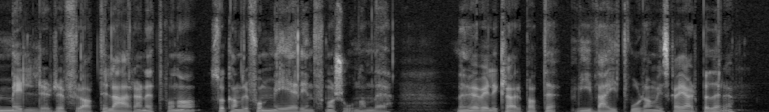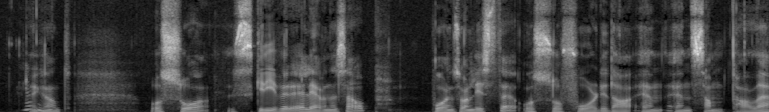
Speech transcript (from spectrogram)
melder dere fra til læreren etterpå nå, så kan dere få mer informasjon om det. Men vi er veldig klare på at vi veit hvordan vi skal hjelpe dere. Ikke sant? Og så skriver elevene seg opp på en sånn liste, og så får de da en, en samtale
